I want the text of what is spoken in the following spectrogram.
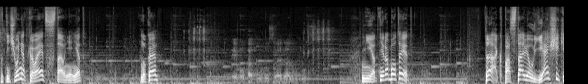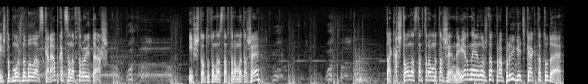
Тут ничего не открывается, ставня, нет? Ну-ка. Нет, не работает. Так, поставил ящики, чтобы можно было вскарабкаться на второй этаж. И что тут у нас на втором этаже? Так, а что у нас на втором этаже? Наверное, нужно пропрыгать как-то туда.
